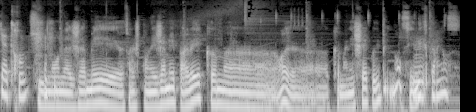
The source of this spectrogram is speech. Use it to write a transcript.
4 ans. Tu m'en as jamais, enfin, je t'en ai jamais parlé comme, euh, ouais, euh, comme un échec au début. Non, c'est une mm. expérience.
